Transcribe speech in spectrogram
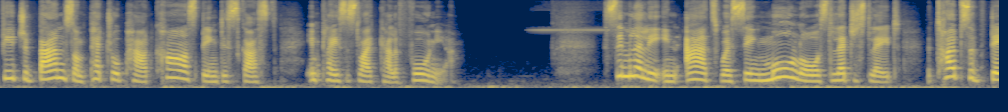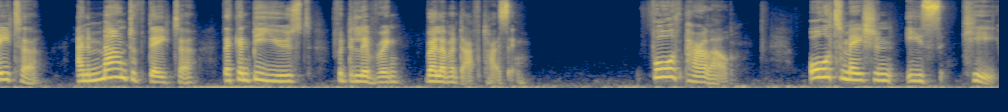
future bans on petrol-powered cars being discussed in places like California. Similarly, in ads, we're seeing more laws legislate the types of data and amount of data that can be used for delivering relevant advertising. Fourth parallel, automation is key.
